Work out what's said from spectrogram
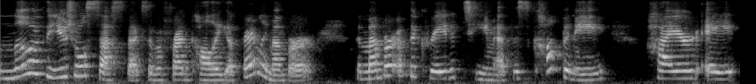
in lieu of the usual suspects of a friend, colleague, a family member, the member of the creative team at this company hired a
